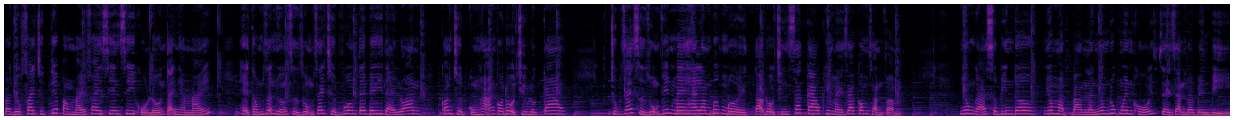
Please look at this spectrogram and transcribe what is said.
và được phay trực tiếp bằng máy phay CNC khổ lớn tại nhà máy. Hệ thống dẫn hướng sử dụng dây trượt vuông TBI Đài Loan, con trượt cùng hãng có độ chịu lực cao. Trục Z sử dụng vít me 25 bước 10 tạo độ chính xác cao khi máy gia công sản phẩm. Nhôm gá Spinder, nhôm mặt bàn là nhôm đúc nguyên khối, dày dặn và bền bỉ.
